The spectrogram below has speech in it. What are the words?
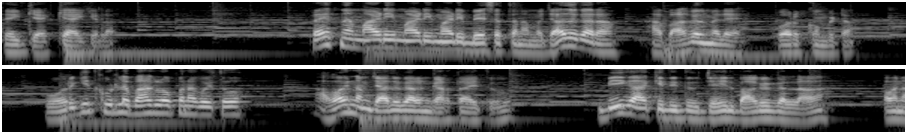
ತೆಗಿಯೋಕ್ಕೆ ಆಗಿಲ್ಲ. ಪ್ರಯತ್ನ ಮಾಡಿ ಮಾಡಿ ಮಾಡಿ ಬೇಸತ್ತ ನಮ್ಮ ಜಾದುಗಾರ. ಆ ಬಾಗಲ ಮೇಲೆ ಹೊರ್ಕೊಂಬಿಟ್ಟ ಹೊರಗಿದ ಕೂಡಲೇ ಬಾಗಿಲು ಓಪನ್ ಆಗೋಯ್ತು. ಅವಾಗ ನಮ್ಮ ಜಾದುಗಾರನಿಗೆ ಅರ್ಥ ಆಯಿತು. ಬೀಗ ಹಾಕಿದ್ದಿದ್ದು ಜೈಲ್ ಬಾಗಿಲ್ಗಲ್ಲ, ಅವನ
